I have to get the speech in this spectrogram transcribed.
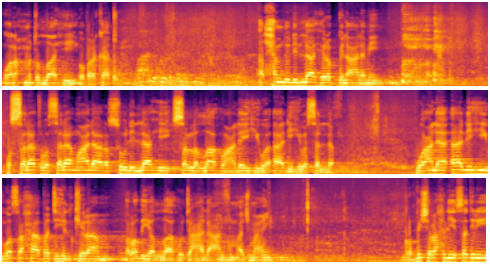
ورحمة الله وبركاته. الحمد لله رب العالمين. والصلاة والسلام على رسول الله صلى الله عليه وآله وسلم. وعلى آله وصحابته الكرام رضي الله تعالى عنهم أجمعين. رب اشرح لي صدري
